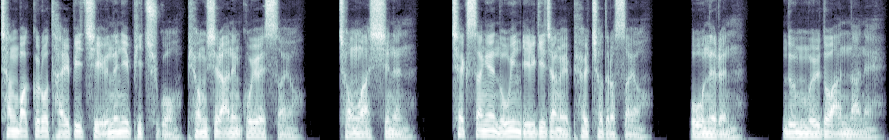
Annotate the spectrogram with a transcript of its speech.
창밖으로 달빛이 은은히 비추고 병실 안은 고요했어요. 정화 씨는 책상에 놓인 일기장을 펼쳐들었어요. 오늘은 눈물도 안 나네.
